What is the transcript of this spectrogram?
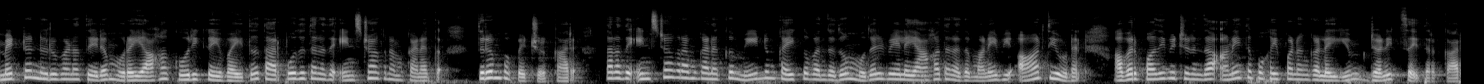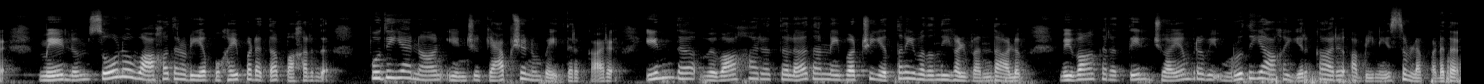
மெட்ட நிறுவனத்திடம் முறையாக கோரிக்கை வைத்து தற்போது தனது இன்ஸ்டாகிராம் கணக்கு திரும்ப பெற்றிருக்கார். தனது இன்ஸ்டாகிராம் கணக்கு மீண்டும் கைக்கு வந்ததும் முதல் வேலையாக தனது மனைவி ஆர்த்தியுடன் அவர் பதிவிட்டிருந்த அனைத்து புகைப்படங்களையும் டெலீட் செய்திருக்கார். மேலும் சோலோவாக தன்னுடைய புகைப்படத்தை பகிர்ந்து புதிய நான் என்று கேப்ஷனும் வைத்திருக்காரு. இந்த விவாகரத்தில் தன்னை பற்றி எத்தனை வதந்திகள் வந்தாலும் விவாகரத்தில் ஜெயம் ரவி உறுதியாக இருக்காரு அப்படின்னே சொல்லப்படுது.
